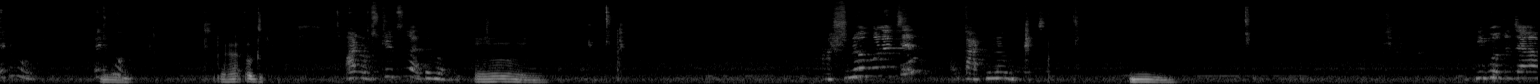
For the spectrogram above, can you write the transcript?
এটুকু এটুকু হ্যাঁ ওটুকু। আর অস্ট্রিচ এত বড়। হুম। আসলেও বলেছে আর কার্টুনেও বলেছে। হুম কি বলতে চাও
